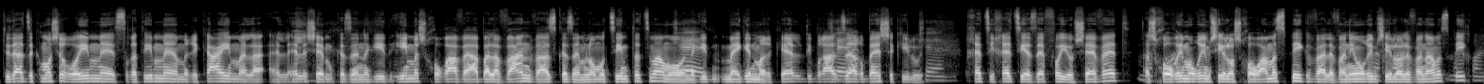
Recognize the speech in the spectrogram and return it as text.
את יודעת, זה כמו שרואים אה, סרטים אה, אמריקאים על, על אלה שהם כזה, נגיד, אימא שחורה ואבא לבן, ואז כזה הם לא מוצאים את עצמם, או כן. נגיד מייגן מרקל דיברה על כן. זה הרבה, שכאילו כן. חצי חצי, אז איפה היא יושבת? נכון. השחורים אומרים שהיא לא שחורה מספיק, והלבנים אומרים שהיא לא נכון, לבנה מספיק. נכון.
